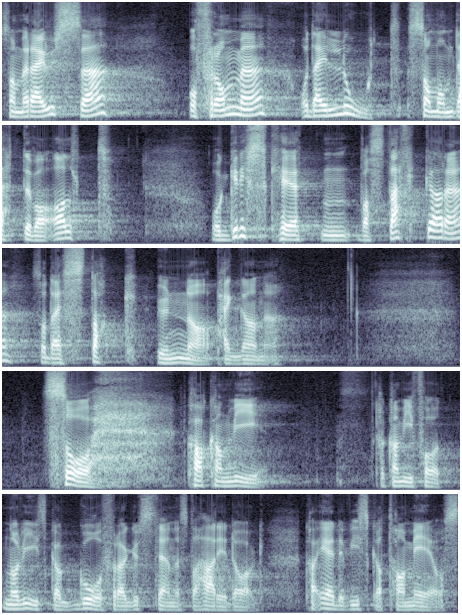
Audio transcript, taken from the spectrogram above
som rause og fromme, og de lot som om dette var alt. Og griskheten var sterkere, så de stakk unna pengene. Så hva kan vi, hva kan vi få når vi skal gå fra gudstjenester her i dag? Hva er det vi skal ta med oss?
